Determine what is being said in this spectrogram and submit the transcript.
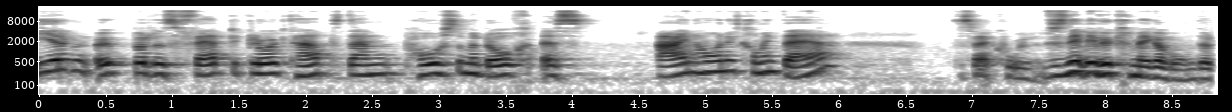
irgendjemand das fertig geschaut hat, dann posten wir doch ein Einhorn in die Kommentare. Das wäre cool. Das nimmt mich wirklich mega Wunder.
